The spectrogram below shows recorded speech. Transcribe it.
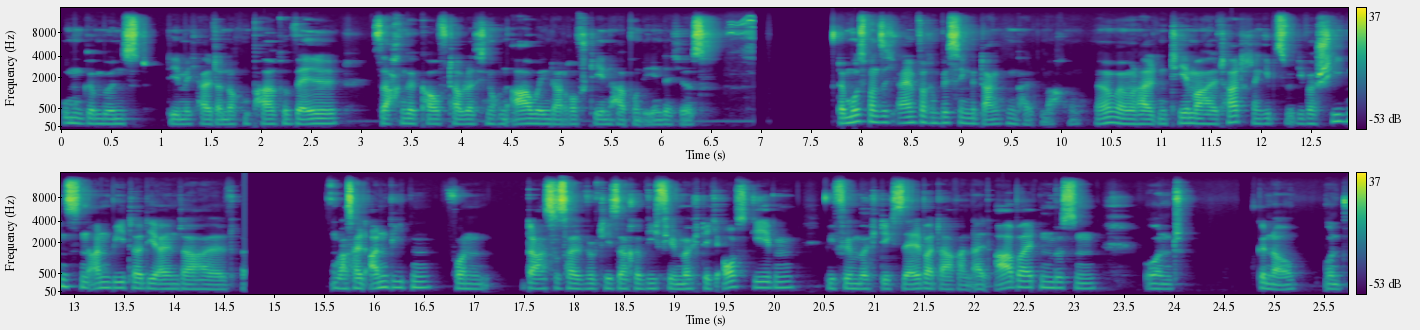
umgemünzt, dem ich halt dann noch ein paar Revell Sachen gekauft habe, dass ich noch ein A-Wing da drauf stehen habe und ähnliches. Da muss man sich einfach ein bisschen Gedanken halt machen. Ne? Wenn man halt ein Thema halt hat, dann gibt es die verschiedensten Anbieter, die einen da halt was halt anbieten. Von da ist es halt wirklich Sache, wie viel möchte ich ausgeben, wie viel möchte ich selber daran halt arbeiten müssen und genau. Und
